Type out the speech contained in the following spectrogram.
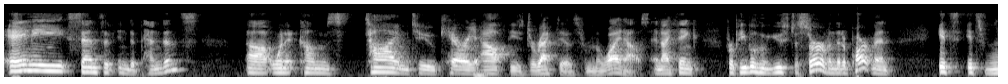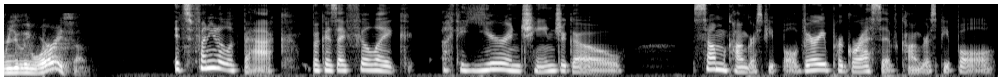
any sense of independence uh, when it comes time to carry out these directives from the White House. And I think for people who used to serve in the department, it's it's really worrisome. It's funny to look back because I feel like like a year and change ago, some Congress people, very progressive Congress people,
